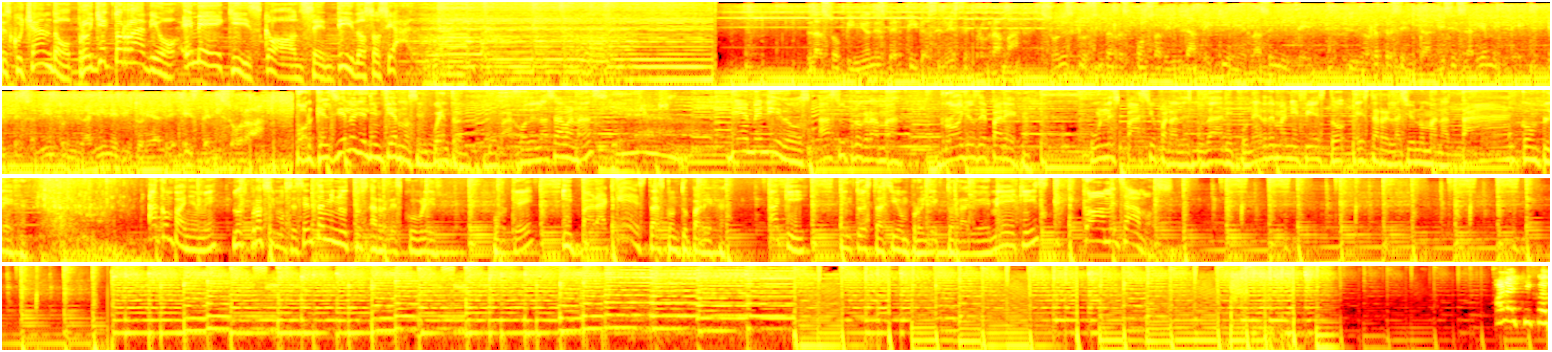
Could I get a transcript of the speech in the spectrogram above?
escuchando Proyecto Radio MX con sentido social. Las opiniones vertidas en este programa son exclusiva responsabilidad de quienes las emiten y no representan necesariamente el pensamiento ni la línea editorial de esta emisora. Porque el cielo y el infierno se encuentran debajo de las sábanas. Bienvenidos a su programa Rollos de Pareja un espacio para desnudar y poner de manifiesto esta relación humana tan compleja. Acompáñame los próximos 60 minutos a redescubrir por qué y para qué estás con tu pareja. Aquí, en tu estación Proyecto Radio MX, comenzamos.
